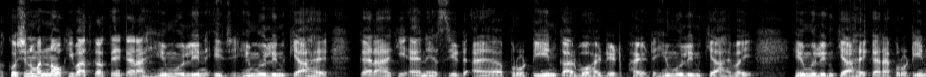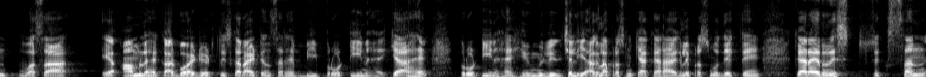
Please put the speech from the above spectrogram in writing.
क्वेश्चन नंबर नौ की बात करते हैं, कह रहा है, हीमोलिन इज़, हीमोलिन क्या है? कह रहा है कि an acid protein, carbohydrate, fat, hemolin क्या है भाई? हीमोलिन क्या है? कह रहा है प्रोटीन, वसा आम्ल है कार्बोहाइड्रेट तो इसका राइट आंसर है बी प्रोटीन है। क्या है? प्रोटीन है ह्यूमिलिन चलिए, अगला प्रश्न क्या कह रहा है? अगले प्रश्न को देखते हैं। कह रहा है रिस्ट्रिक्शन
